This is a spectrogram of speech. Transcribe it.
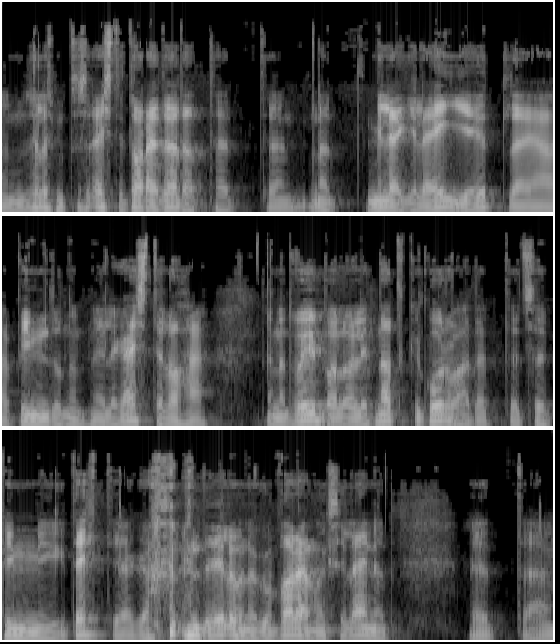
on, selles mõttes hästi tore töötada, et nad millegile ei ei ütle ja BIM tundub neile ka hästi lahe. Nad võib-olla olid natuke kurvad, et, et see BIM-i tehti, aga nende elu nagu paremaks ei läinud. et äh,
